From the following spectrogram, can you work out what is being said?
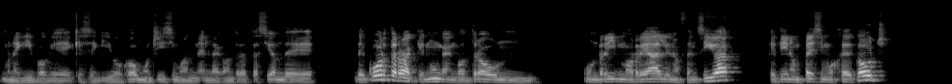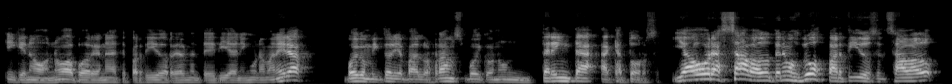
un equipo que, que se equivocó muchísimo en, en la contratación de, de quarterback, que nunca encontró un, un ritmo real en ofensiva, que tiene un pésimo head coach y que no, no va a poder ganar este partido realmente diría de ninguna manera. Voy con victoria para los Rams, voy con un 30 a 14. Y ahora sábado, tenemos dos partidos el sábado.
